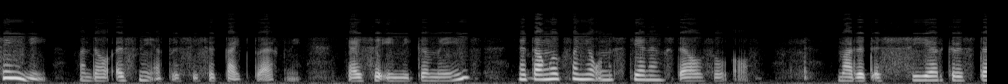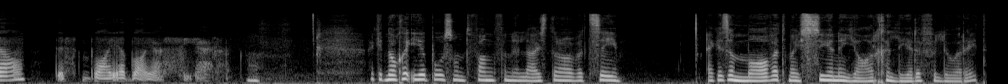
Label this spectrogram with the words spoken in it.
sê nie, want daar is nie 'n presiese tydperk nie. Jy's 'n unieke mens Dit hang ook van jou ondersteuningsstelsel af. Maar dit is seer kristel, dis baie baie seer. Ek het nog 'n e-pos ontvang van 'n luisteraar wat sê ek is 'n ma wat my seun 'n jaar gelede verloor het.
